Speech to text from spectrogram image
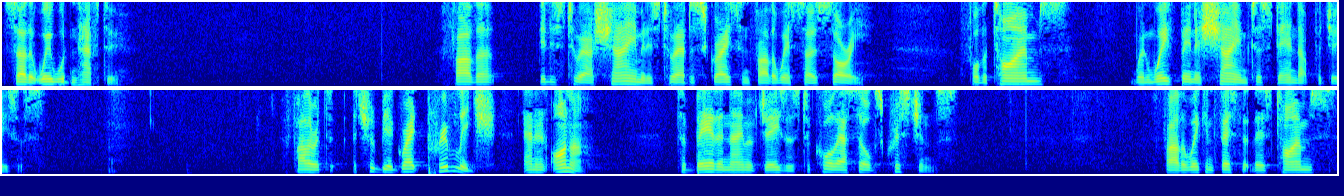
so that we wouldn't have to. Father, it is to our shame, it is to our disgrace, and Father, we're so sorry for the times when we've been ashamed to stand up for Jesus. Father, it should be a great privilege and an honour to bear the name of Jesus, to call ourselves Christians. Father, we confess that there's times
